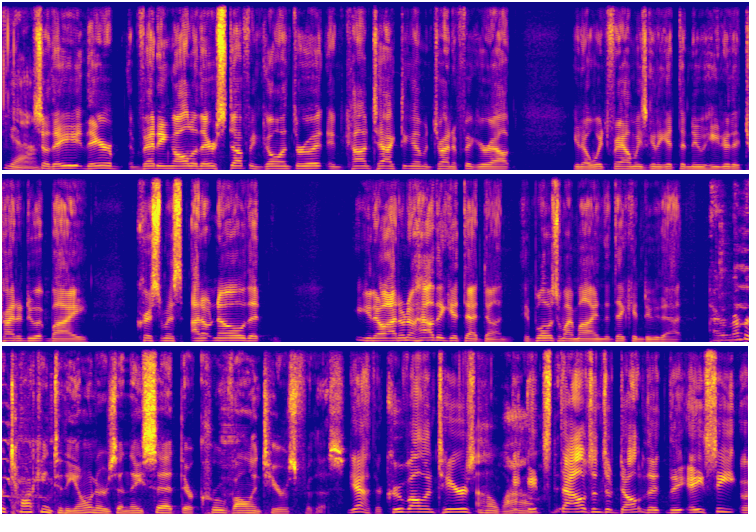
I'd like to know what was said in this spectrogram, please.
Yeah. So they they're vetting all of their stuff and going through it and contacting them and trying to figure out, you know, which family's going to get the new heater. They try to do it by Christmas. I don't know that, you know, I don't know how they get that done. It blows my mind that they can do that. I remember talking to the owners, and they said their crew volunteers for this. Yeah, they're crew volunteers. Oh, wow. It's thousands of dollars. The, the AC. uh,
